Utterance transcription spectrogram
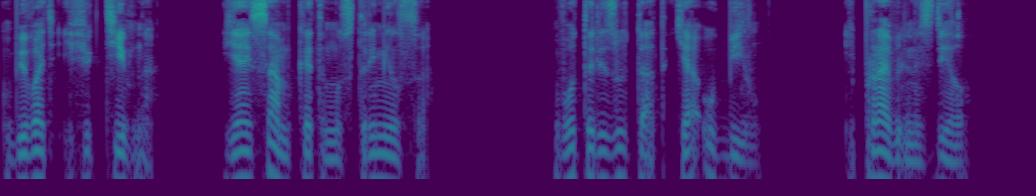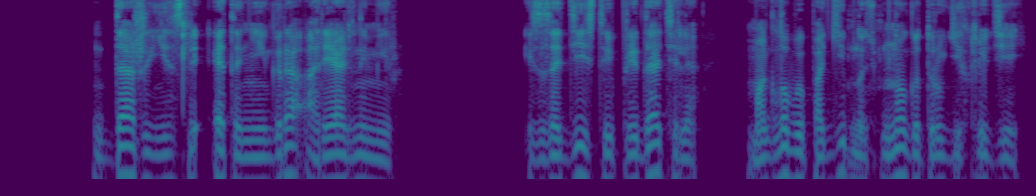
Убивать эффективно. Я и сам к этому стремился. Вот и результат. Я убил. И правильно сделал. Даже если это не игра, а реальный мир. Из-за действий предателя могло бы погибнуть много других людей.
